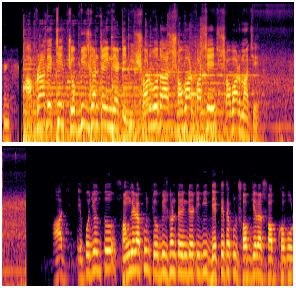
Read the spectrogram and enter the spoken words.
Thank আপনারা দেখছেন চব্বিশ ঘণ্টা ইন্ডিয়া টিভি। সর্বদা সবার পাশে সবার মাঝে। আজ এ পর্যন্ত সঙ্গে রাখুন চব্বিশ ঘণ্টা ইন্ডিয়া টিভি। দেখতে থাকুন সব জেলার সব খবর।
